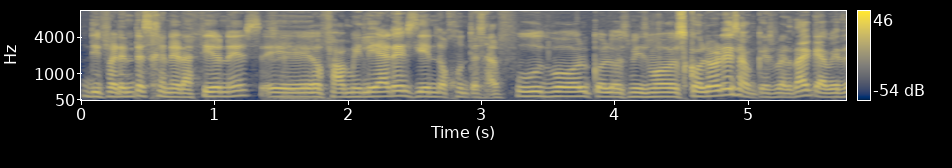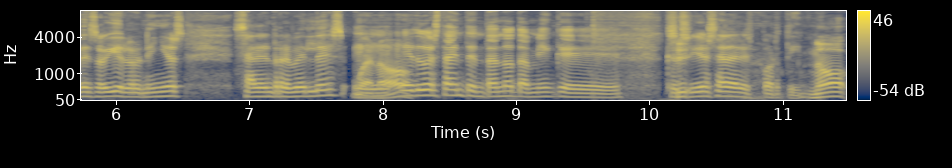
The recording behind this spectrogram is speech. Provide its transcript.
diferentes generaciones eh, o familiares yendo juntos al fútbol con los mismos colores, aunque es verdad que a veces, oye, los niños salen rebeldes. Eh, Edu está intentando también que, que el suyo sea del Sporting. No,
